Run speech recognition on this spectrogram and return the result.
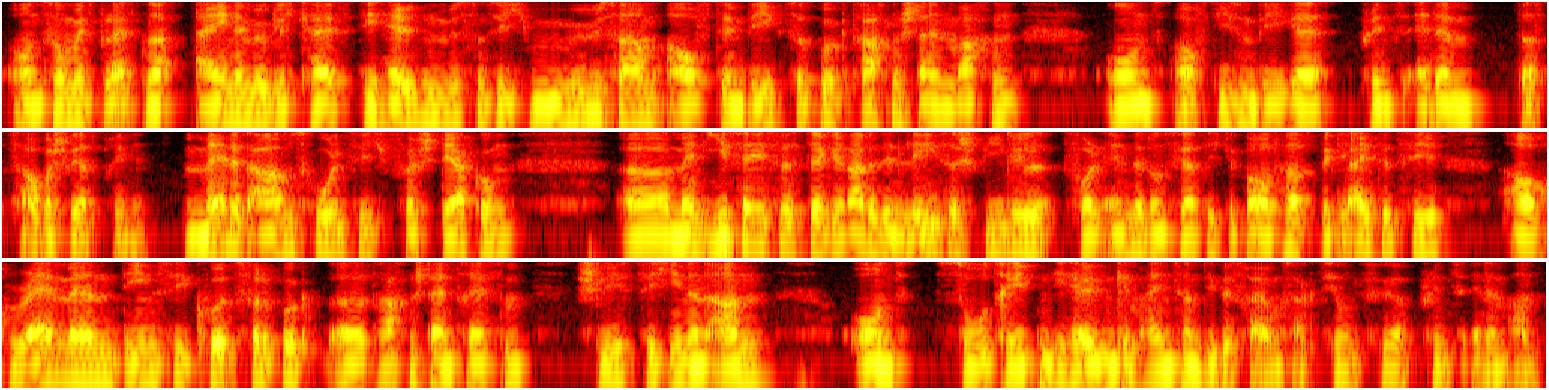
Und somit bleibt nur eine Möglichkeit. Die Helden müssen sich mühsam auf den Weg zur Burg Drachenstein machen und auf diesem Wege Prinz Adam das Zauberschwert bringen. Man at Arms holt sich Verstärkung äh, Man E-Faces, der gerade den Laserspiegel vollendet und fertig gebaut hat, begleitet sie. Auch Ramman, den sie kurz vor der Burg äh, Drachenstein treffen, schließt sich ihnen an und so treten die Helden gemeinsam die Befreiungsaktion für Prince Adam an.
